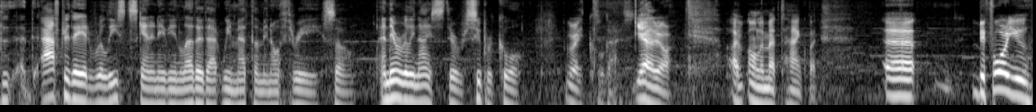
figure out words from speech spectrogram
the, after they had released Scandinavian Leather that we met them in 03. So, and they were really nice. They were super cool, Great. cool guys. Yeah, they are. I've only met Hank, but uh, before you,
